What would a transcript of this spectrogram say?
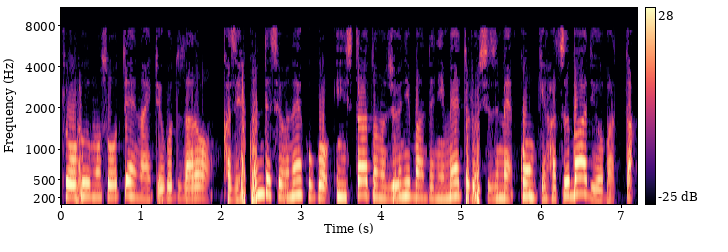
強風も想定内ということだろう。風吹くんですよね、ここ。インスタートの12番で2メートルを沈め、今季初バーディーを奪った。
